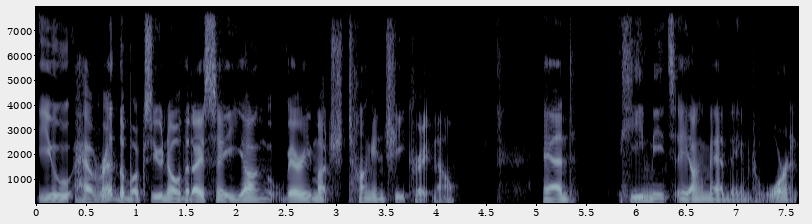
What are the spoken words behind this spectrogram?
you have read the books, you know that I say young very much tongue in cheek right now. And he meets a young man named Warren.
